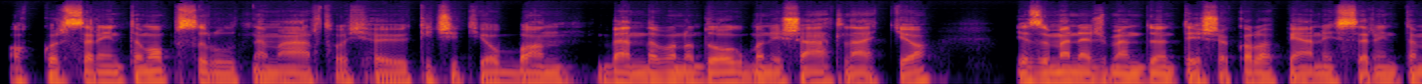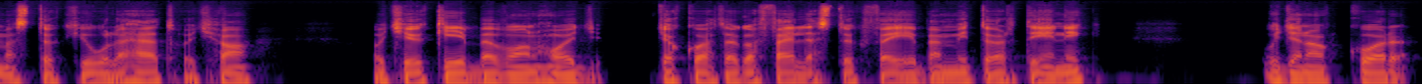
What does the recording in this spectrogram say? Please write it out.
akkor szerintem abszolút nem árt, hogyha ő kicsit jobban benne van a dolgban és átlátja. Ez a menedzsment döntések alapján is szerintem ez tök jó lehet, hogyha, hogyha ő képbe van, hogy gyakorlatilag a fejlesztők fejében mi történik, ugyanakkor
